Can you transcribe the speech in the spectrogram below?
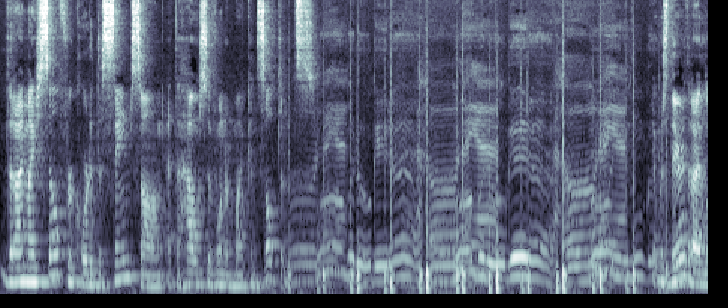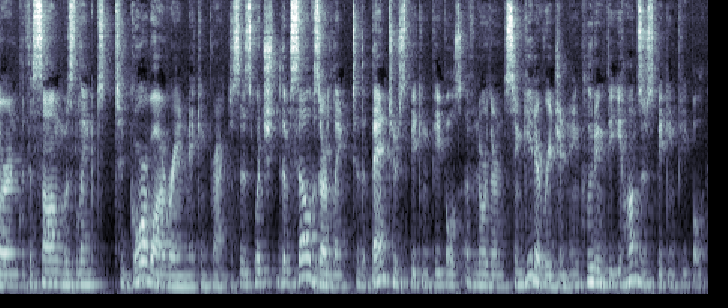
that I myself recorded the same song at the house of one of my consultants. Oh, was there that I learned that the song was linked to Gorwa rainmaking practices, which themselves are linked to the Bantu speaking peoples of northern Singida region, including the Ihanzu speaking people,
